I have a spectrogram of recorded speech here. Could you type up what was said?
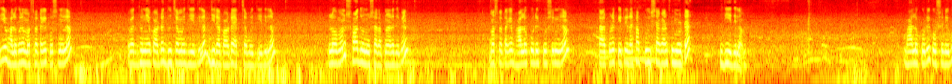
দিয়ে ভালো করে মশলাটাকে কষে নিলাম। এবার ধনিয়া পাউডার দু চামচ দিয়ে দিলাম, জিরা পাউডার এক চামচ দিয়ে দিলাম। লবণ স্বাদ অনুসার আপনারা দেবেন। মশলাটাকে ভালো করে কষে নিলাম। তারপরে কেটে রাখা পুঁই শাক আর কুমড়োটা দিয়ে দিলাম। ভালো করে কষে নেব।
